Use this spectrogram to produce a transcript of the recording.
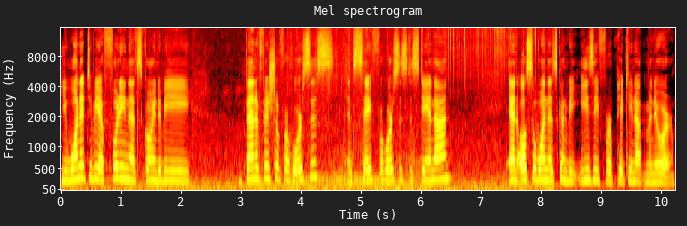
You want it to be a footing that's going to be beneficial for horses and safe for horses to stand on, and also one that's going to be easy for picking up manure.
